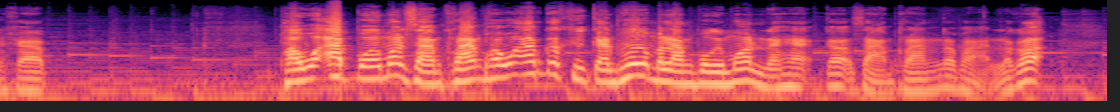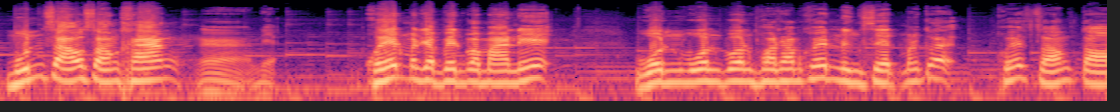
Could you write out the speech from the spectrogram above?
นะครับ power up โปเกมอน3ครั้ง power up ก็คือการเพิ่มพลังโปเกมอนนะฮะ ก็ 3 ครั้งก็ผ่าน แล้วก็หมุนเสา 2 ครั้ง อ่า เนี่ยเควสมันจะเป็นประมาณนี้ วนวนวนพอทำเควสหนึ่งเสร็จ มันก็เควสสองต่อ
